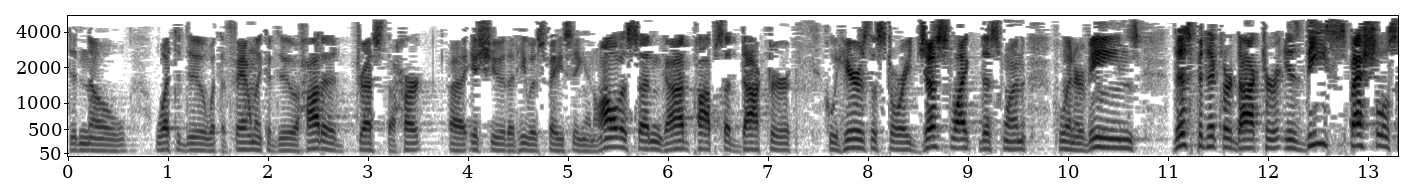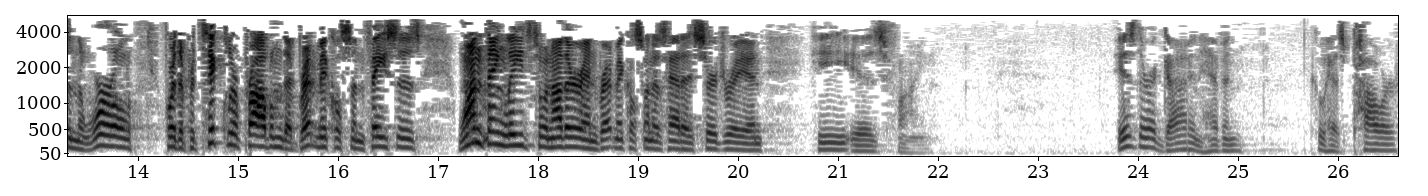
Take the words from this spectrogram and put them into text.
didn't know what to do, what the family could do, how to address the heart uh, issue that he was facing. And all of a sudden, God pops a doctor who hears the story just like this one, who intervenes, this particular doctor is the specialist in the world for the particular problem that Brent Mickelson faces. One thing leads to another, and Brett Mickelson has had a surgery, and he is fine. Is there a God in heaven who has power,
